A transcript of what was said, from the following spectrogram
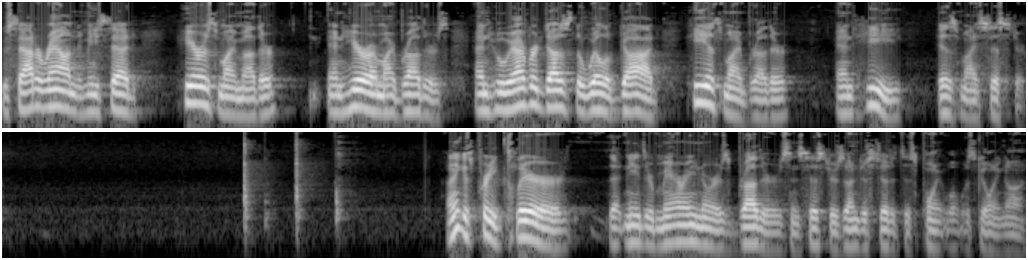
who sat around him, he said, Here is my mother, and here are my brothers. And whoever does the will of God, he is my brother, and he is my sister. I think it's pretty clear that neither Mary nor his brothers and sisters understood at this point what was going on.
